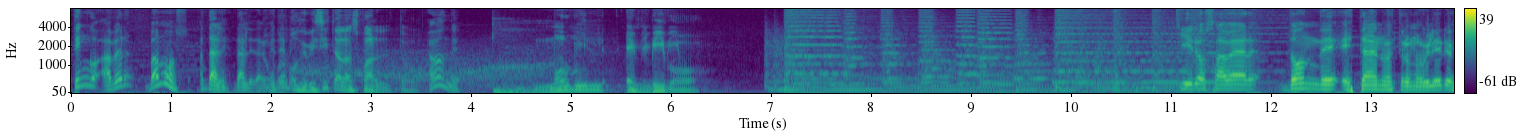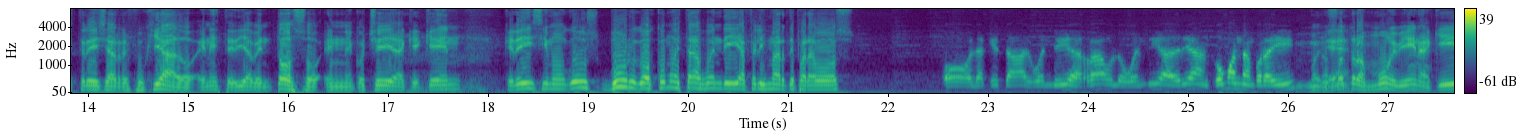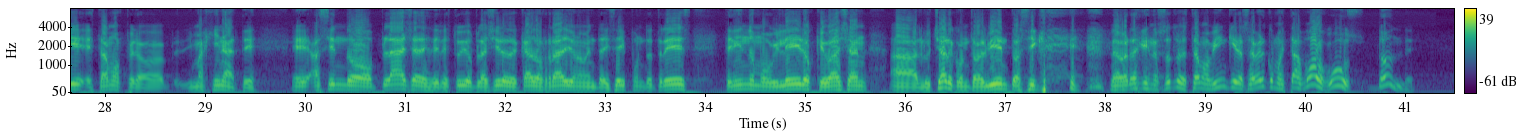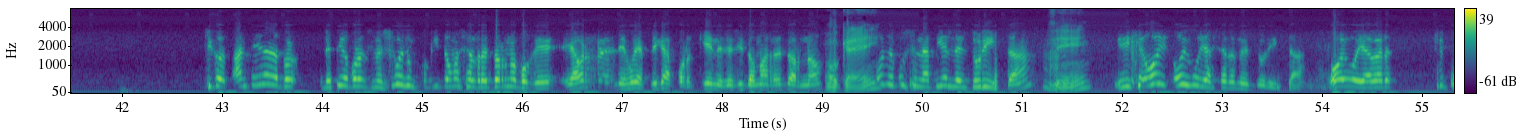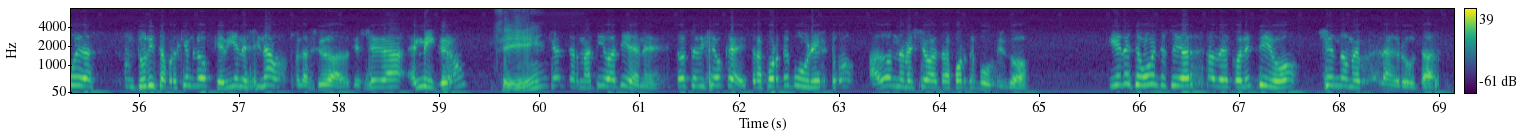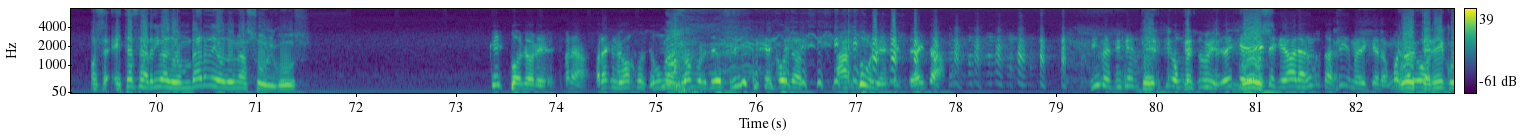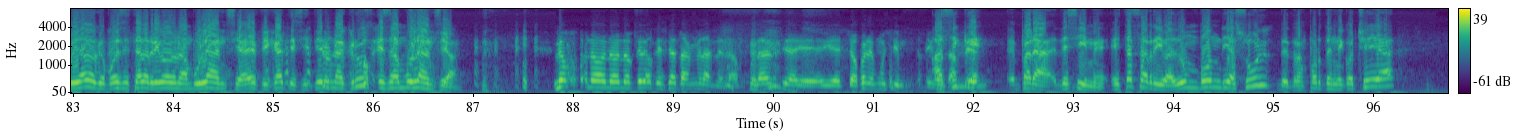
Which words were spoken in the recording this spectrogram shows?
Tengo, a ver, vamos. Ah, dale, dale, dale, Nos metele. vamos de visita al asfalto. ¿A dónde? Móvil en vivo. Quiero saber dónde está nuestro mobiliario estrella refugiado en este día ventoso en Necochea, Quequén. Queridísimo Gus Burgos, ¿cómo estás? Buen día, feliz martes para vos. Hola, ¿qué tal? Buen día, Raúl. Buen día, Adrián. ¿Cómo andan por ahí? Muy bien. Nosotros muy bien aquí estamos, pero imagínate, eh, haciendo playa desde el estudio playero de Cados Radio 96.3, teniendo mobileros que vayan a luchar contra el viento, así que la verdad que nosotros estamos bien. Quiero saber cómo estás vos, Gus. ¿Dónde? Chicos, antes de nada, les pido por que me suben un poquito más el retorno porque eh, ahora les voy a explicar por qué necesito más retorno. Ok, Hoy me puse en la piel del turista sí. y dije, hoy hoy voy a ser del turista. Hoy voy a ver qué puede hacer un turista, por ejemplo, que viene sin auto a la ciudad, que llega en micro, Sí, ¿qué alternativa tiene? Entonces dije, ok, transporte público, ¿a dónde me lleva el transporte público? Y en este momento estoy arriba del colectivo, yéndome por las grutas. o sea, ¿estás arriba de un verde o de un azul, Gus? ¿Qué color es? Pará, pará que me bajo un segundo del porque te digo, ¿qué color? Azul es este, ahí está. Y me fijé, Te- chicos, me te- subí. ¿Ves que, Gus. este que va a las rutas? Sí, me dijeron. Bueno, Gus, cuidado que podés estar arriba de una ambulancia, eh. Fíjate, si tiene una cruz, es ambulancia. No, no, no, no creo que sea tan grande la ambulancia y, y el chofer es muy simpático Así también. que, eh, pará, decime, estás arriba de un bondi azul de Transportes Necochea.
